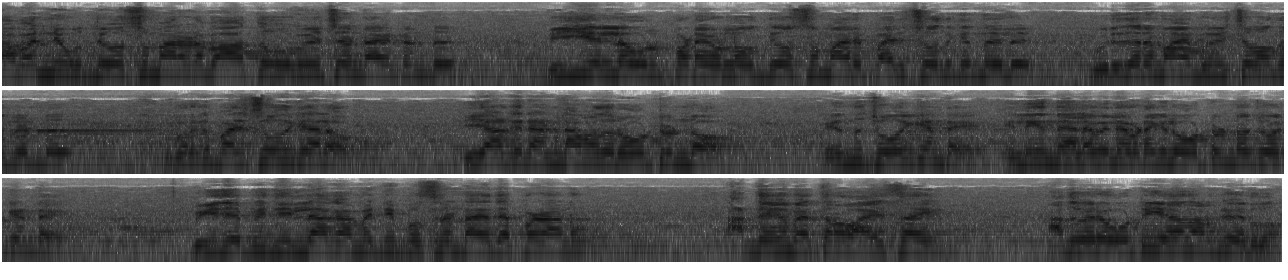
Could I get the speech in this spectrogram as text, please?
റവന്യൂ ഉദ്യോഗസ്ഥന്മാരുടെ ഭാഗത്ത് വീഴ്ച ഉണ്ടായിട്ടുണ്ട്. ബി എൽ ഒ ഉൾപ്പെടെയുള്ള ഉദ്യോഗസ്ഥന്മാർ പരിശോധിക്കുന്നതിൽ ഗുരുതരമായ വീഴ്ച വന്നിട്ടുണ്ട്. ഇവർക്ക് പരിശോധിക്കാലോ? ഇയാൾക്ക് രണ്ടാമത് വോട്ടുണ്ടോ? എന്ന് ചോദിക്കണ്ടേ? ഇല്ലെങ്കിൽ നിലവിൽ എവിടെയെങ്കിലും വോട്ടുണ്ടോ ചോദിക്കണ്ടേ? ബി ജെ പി ജില്ലാ കമ്മിറ്റി പ്രസിഡന്റ് ആയത് എപ്പോഴാണ്? അദ്ദേഹം എത്ര വയസ്സായി? അതുവരെ വോട്ട് ചെയ്യാൻ നടക്കുകയായിരുന്നോ?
